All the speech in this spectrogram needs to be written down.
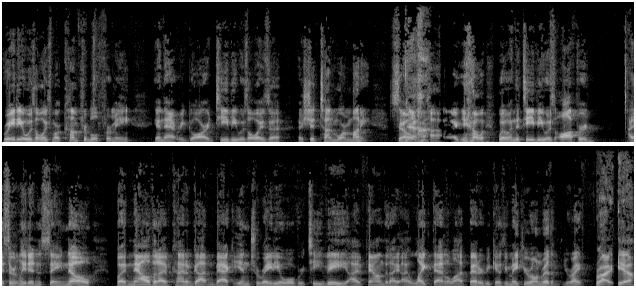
radio was always more comfortable for me in that regard. TV was always a, a shit ton more money. So Yeah. uh, you know, when, when the TV was offered, I certainly didn't say no. But now that I've kind of gotten back into radio over TV, I've found that I, I like that a lot better because you make your own rhythm. You're right. Right. Yeah.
